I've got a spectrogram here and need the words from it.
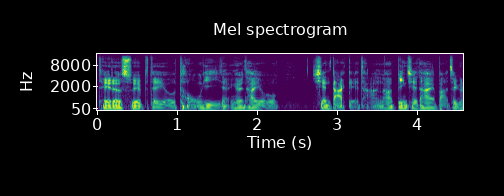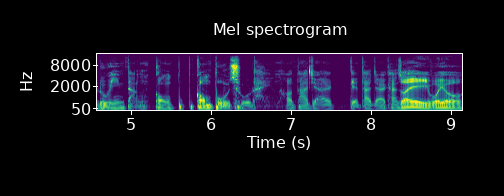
Taylor Swift 有同意，因为他有先打给他，然后并且他还把这个录音档公布公布出来，然后大家给大家看，说哎，我有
